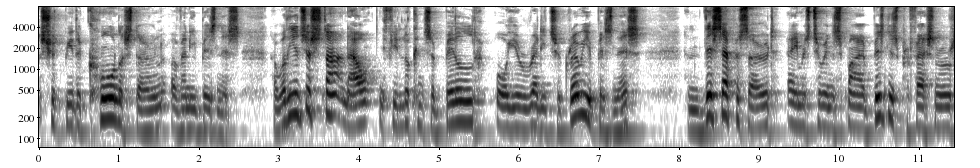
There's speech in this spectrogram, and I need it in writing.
should be the cornerstone of any business. Now, whether you're just starting out, if you're looking to build, or you're ready to grow your business, and this episode aims to inspire business professionals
